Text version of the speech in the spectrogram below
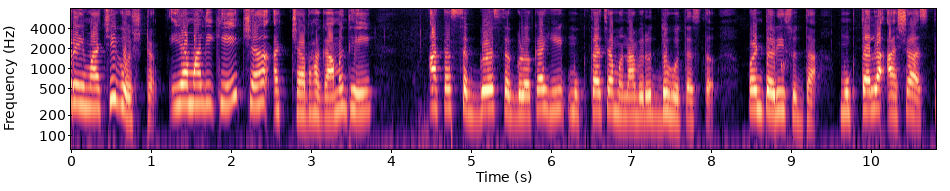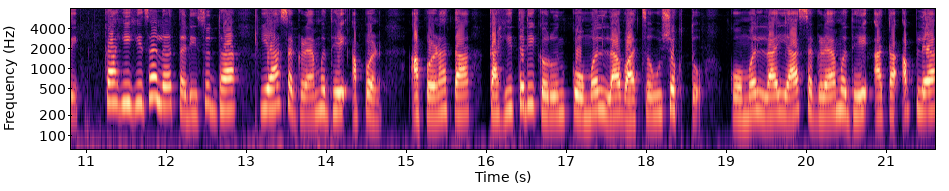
प्रेमाची गोष्ट. या मालिकेच्या आजच्या भागामध्ये आता सगळं सगळं काही मुक्ताच्या मनाविरुद्ध होत असतं. पण तरीसुद्धा मुक्ताला आशा असते. काहीही झालं तरीसुद्धा या सगळ्यामध्ये आपण आपण आता काहीतरी करून कोमलला वाचवू शकतो. कोमलला या सगळ्यामध्ये आता आपल्या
